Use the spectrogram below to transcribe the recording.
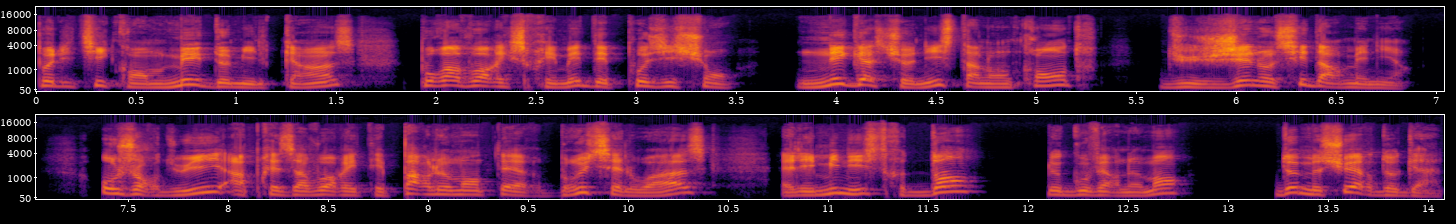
politique en mai 2015 pour avoir exprimé des positions négationnistes à l'encontre du génocide arménien. Aujourd'hui, après avoir été parlementaire bruxelloise, elle est ministre dans le gouvernement de M. Erdogan.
